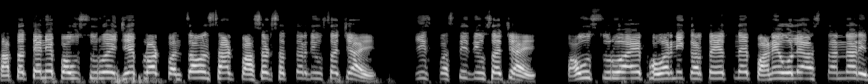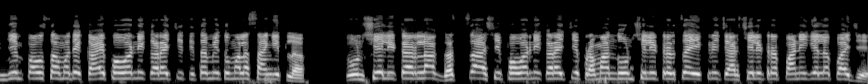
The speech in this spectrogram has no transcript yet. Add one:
सातत्याने पाऊस सुरू आहे. जे प्लॉट पंचावन्न साठ पासष्ट सत्तर दिवसाचे आहे. तीस पस्तीस दिवसाचे आहे. पाऊस सुरू आहे फवारणी करता येत नाही. पाण्या ओल्या असताना रिमझिम पावसामध्ये काय फवारणी करायची तिथं मी तुम्हाला सांगितलं. दोनशे लिटरला गच्चा अशी फवारणी करायची. प्रमाण दोनशे लिटरचं एकरी चारशे लिटर पाणी गेलं पाहिजे.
